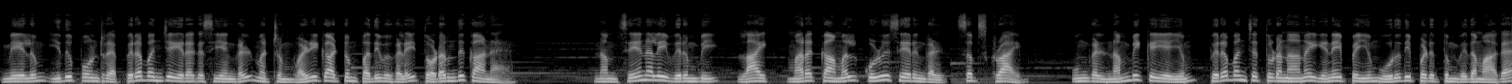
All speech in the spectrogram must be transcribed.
மேலும் இது போன்ற பிரபஞ்ச இரகசியங்கள் மற்றும் வழிகாட்டும் பதிவுகளை தொடர்ந்து காண. நம் சேனலை விரும்பி லைக் மறக்காமல் குழு சேருங்கள் சப்ஸ்கிரைப். உங்கள் நம்பிக்கையையும் பிரபஞ்சத்துடனான இணைப்பையும் உறுதிப்படுத்தும் விதமாக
